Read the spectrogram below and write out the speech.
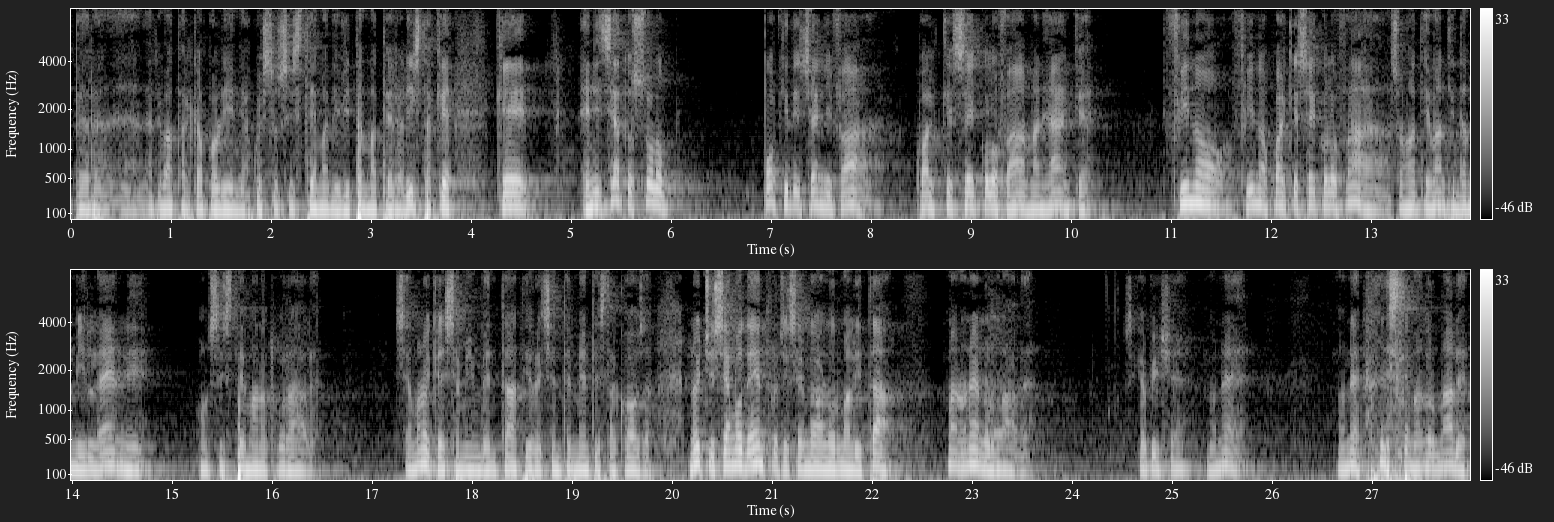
per, eh, arrivata al capolinea, questo sistema di vita materialista che, che è iniziato solo pochi decenni fa, qualche secolo fa, ma neanche. Fino, fino a qualche secolo fa sono andati avanti da millenni con sistema naturale. Siamo noi che siamo inventati recentemente questa cosa. Noi ci siamo dentro, ci sembra la normalità, ma non è normale. Si capisce? Non è. Non è il sistema normale,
